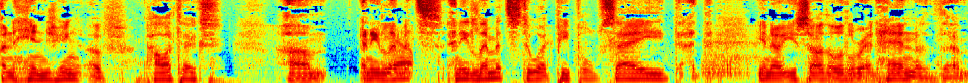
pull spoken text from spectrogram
unhinging of politics? Um, any limits? Any limits to what people say? You know, you saw the little red hen of the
